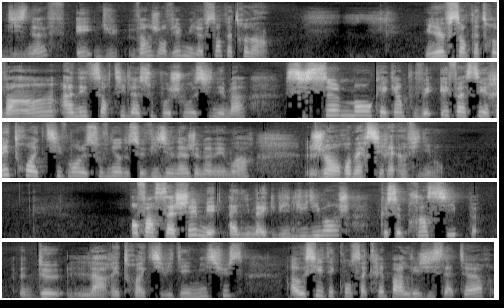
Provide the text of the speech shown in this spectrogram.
19 et du 20 janvier 1981. 1981, année de sortie de la soupe aux choux au cinéma. Si seulement quelqu'un pouvait effacer rétroactivement le souvenir de ce visionnage de ma mémoire, j'en remercierais infiniment. Enfin, sachez, mais à l'imagbil du dimanche, que ce principe de la rétroactivité in missus a aussi été consacré par le législateur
